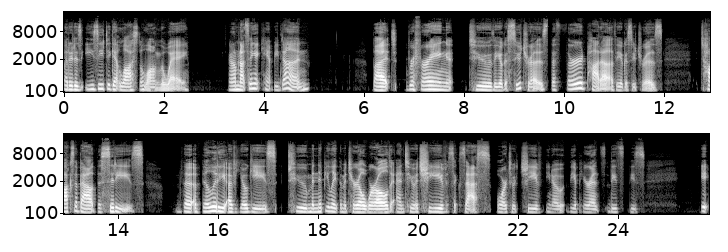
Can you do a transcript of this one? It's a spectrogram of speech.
but it is easy to get lost along the way. And I'm not saying it can't be done, but referring to the Yoga Sutras, the third pada of the Yoga Sutras talks about the siddhis, the ability of yogis to manipulate the material world and to achieve success or to achieve you know the appearance these these it,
